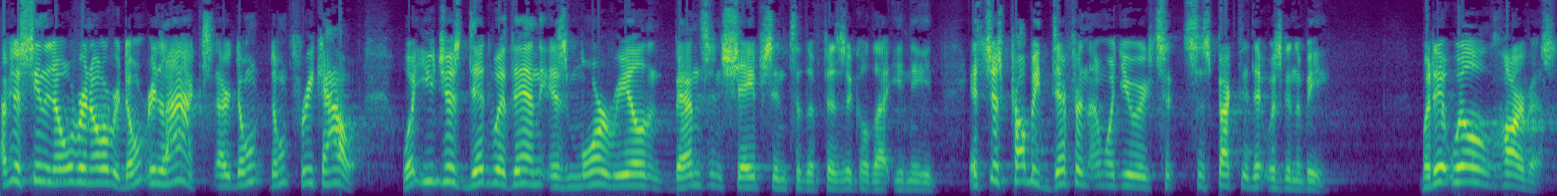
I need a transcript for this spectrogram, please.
I've just seen it over and over. Don't relax or don't, don't freak out. What you just did within is more real and bends and shapes into the physical that you need. It's just probably different than what you suspected it was going to be. But it will harvest.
